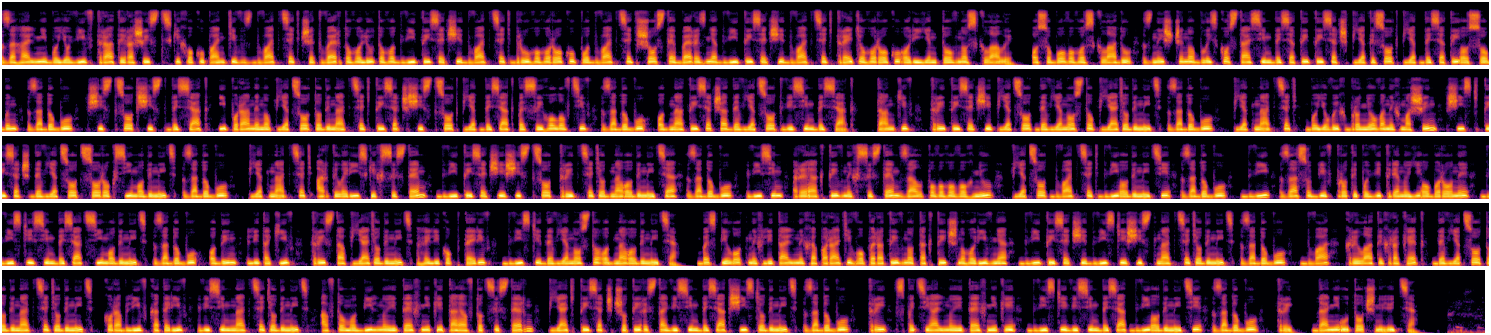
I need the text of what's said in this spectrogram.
Загальні бойові втрати рашистських окупантів з 24 лютого 2022 року по 26 березня 2023 року орієнтовно склали. Особового складу знищено близько 170 тисяч 550 особин за добу 660 і поранено 511 650 песиголовців за добу 1980 танків 3595 одиниць за добу 15 бойових броньованих машин 6947 одиниць за добу 15 артилерійських систем 2631 одиниця за добу, 8 реактивних систем залпового вогню 522 одиниці за добу, 2 засобів протиповітряної оборони 277 одиниць за добу, 1 літаків 305 одиниць гелікоптерів 291 одиниця безпілотних літальних апаратів оперативно-тактичного рівня 2216 одиниць за добу, 2 крилатих ракет 911 одиниць, кораблів катерів 18 одиниць, автомобільної техніки та автоцистерн 5486 одиниць за добу. 3 спеціальної техніки 282 одиниці за добу 3. Дані уточнюються.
